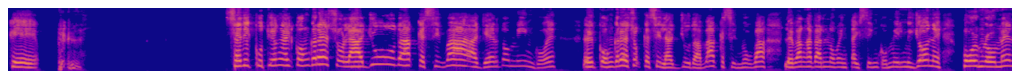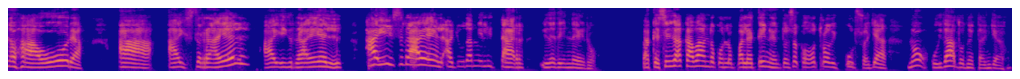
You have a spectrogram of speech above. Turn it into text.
que se discutió en el Congreso la ayuda que si va ayer domingo, ¿eh? El Congreso que si la ayuda va, que si no va, le van a dar 95 mil millones, por lo menos ahora, a, a Israel, a Israel, a Israel, ayuda militar y de dinero para que siga acabando con los palestinos, entonces con otro discurso allá. No, cuidado, Netanyahu.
